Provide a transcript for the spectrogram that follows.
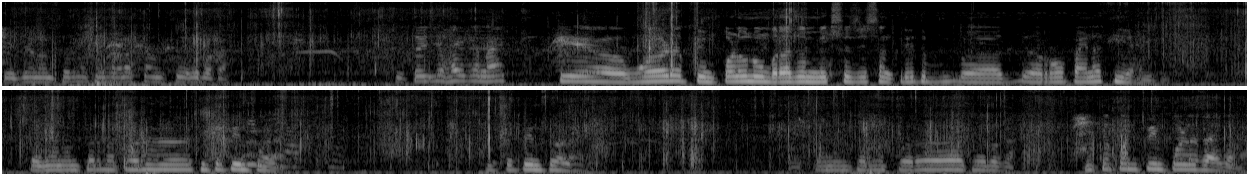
त्याच्यानंतर मी तुम्हाला सांगतो हे बघा. इथं जे आहे का नाही ते वड पिंपळून उंबराचं मिक्स जे संकरित रोप आहे ना ती आहे. त्याच्यानंतर मग तिथं पिंपळ आहे. तिथं पिंपळ आहे. त्यानंतर मग परत हे बघा तिथं पण पिंपळच आहे बघा.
